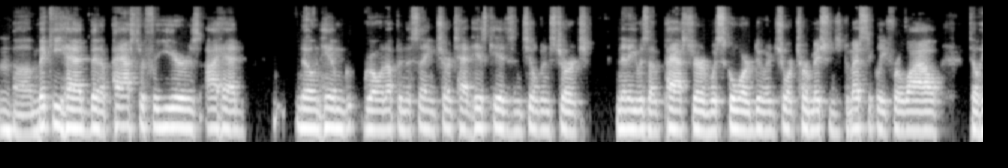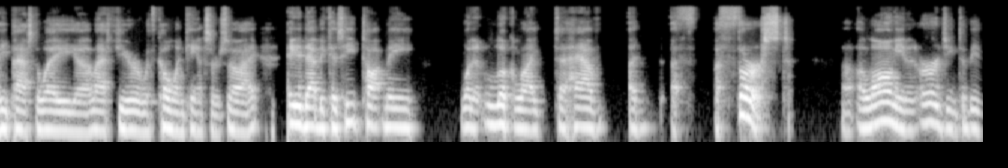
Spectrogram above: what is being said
Mm. Uh, Mickey had been a pastor for years. I had known him growing up in the same church, had his kids in children's church. And then he was a pastor and was scored doing short term missions domestically for a while till he passed away uh, last year with colon cancer. So I hated that because he taught me what it looked like to have a a, a thirst, uh, a longing, and urging to be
